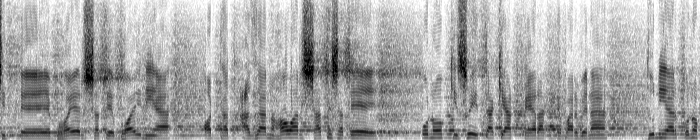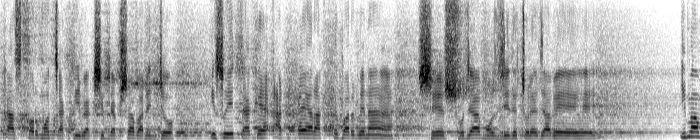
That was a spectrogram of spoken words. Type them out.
চিত্তে ভয়ের সাথে ভয় নিয়া, অর্থাৎ আজান হওয়ার সাথে সাথে কোনো কিছুই তাকে আটকায় রাখতে পারবে না। দুনিয়ার কোনো কাজকর্ম, চাকরি, ব্যবসা ব্যবসা, বাণিজ্য কিছুই তাকে আটকায়া রাখতে পারবে না। সে সোজা মসজিদে চলে যাবে। ইমাম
